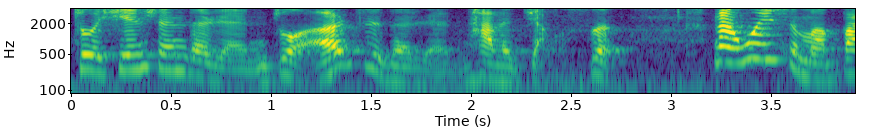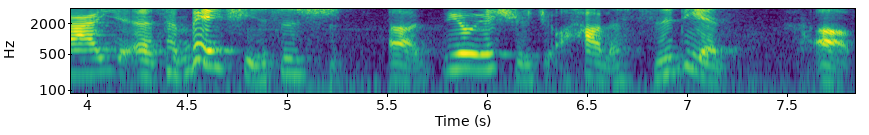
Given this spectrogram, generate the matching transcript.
做先生的人，做儿子的人，他的角色。那为什么八月呃陈佩琪是十呃六月十九号的十点呃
